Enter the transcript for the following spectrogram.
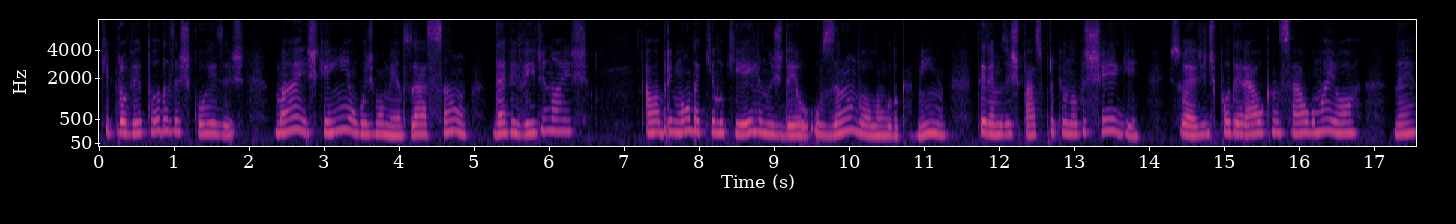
que provê todas as coisas, mas que em alguns momentos a ação deve vir de nós. Ao abrir mão daquilo que ele nos deu, usando ao longo do caminho, teremos espaço para que o novo chegue. Isso é, a gente poderá alcançar algo maior, né?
